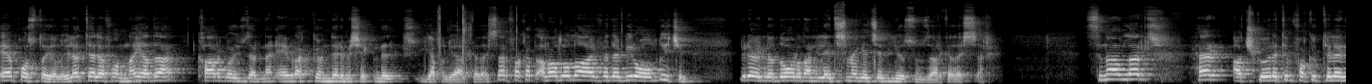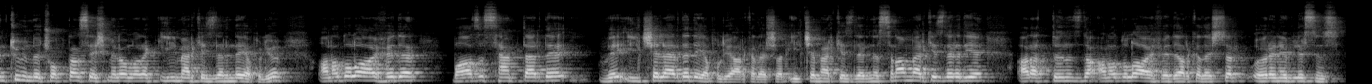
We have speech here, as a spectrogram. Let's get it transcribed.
e-posta yoluyla, telefonla ya da kargo üzerinden evrak gönderimi şeklinde yapılıyor arkadaşlar. Fakat Anadolu AF'de bir olduğu için bir öyle doğrudan iletişime geçebiliyorsunuz arkadaşlar. Sınavlar her açık öğretim fakültelerin tümünde çoktan seçmeli olarak il merkezlerinde yapılıyor. Anadolu AF'de bazı semtlerde ve ilçelerde de yapılıyor arkadaşlar. İlçe merkezlerinde sınav merkezleri diye arattığınızda Anadolu AF'de arkadaşlar öğrenebilirsiniz.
